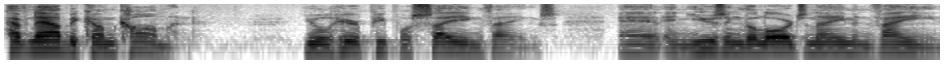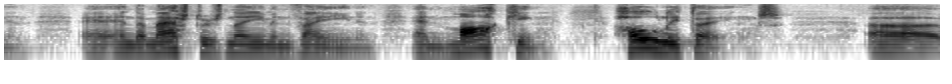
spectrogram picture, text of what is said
have now become common. You'll hear people saying things and, and using the Lord's name in vain and, and the Master's name in vain and, and mocking holy things, uh,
